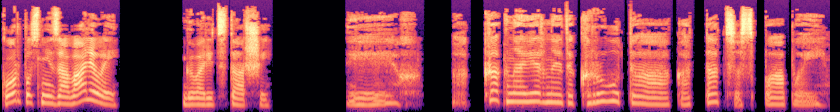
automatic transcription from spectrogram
«Корпус не заваливай», — говорит старший. Эх, а как, наверное, это круто кататься с папой.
